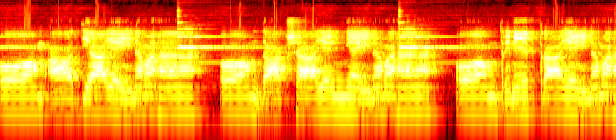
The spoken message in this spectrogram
ॐ आद्यायै नमः। ॐ दाक्षायण्यै नमः। ॐ त्रिनेत्रायै नमः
